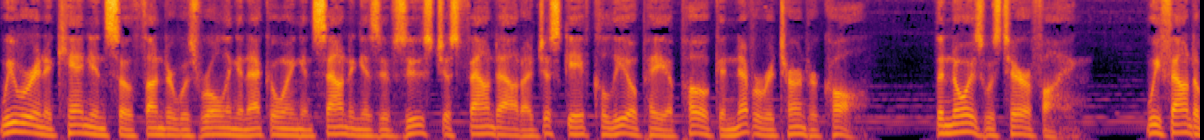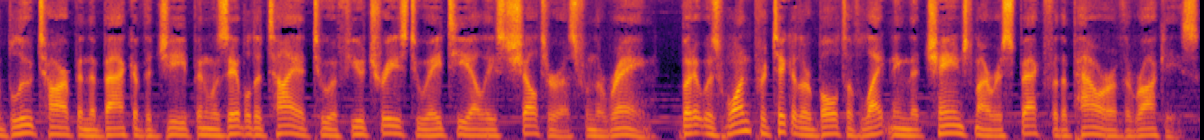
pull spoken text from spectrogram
We were in a canyon so thunder was rolling and echoing and sounding as if Zeus just found out I just gave Calliope a poke and never returned her call. The noise was terrifying. We found a blue tarp in the back of the Jeep and was able to tie it to a few trees to at least shelter us from the rain, but it was one particular bolt of lightning that changed my respect for the power of the Rockies.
